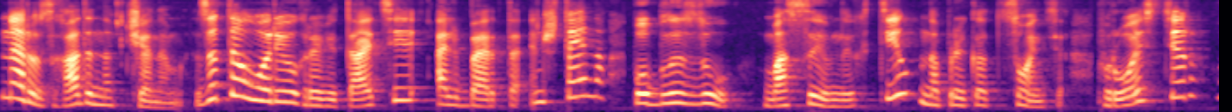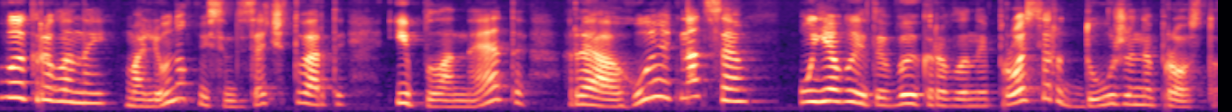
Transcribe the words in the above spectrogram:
не розгадана вченими. За теорією гравітації Альберта Ейнштейна поблизу масивних тіл, наприклад, Сонця, простір викривлений, малюнок 84, і планети реагують на це. Уявити викривлений простір дуже непросто.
